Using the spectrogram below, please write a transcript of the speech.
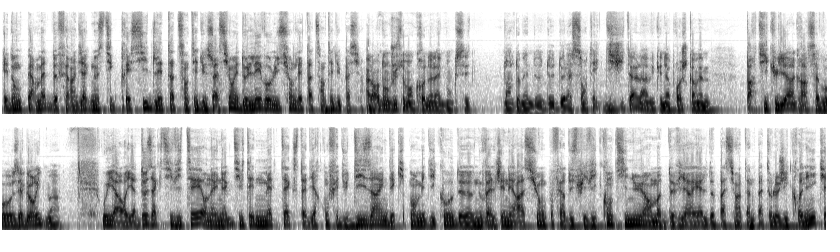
et donc permettent de faire un diagnostic précis de l'état de santé du Bien sûr. patient et de l'évolution de l'état de santé du patient. Alors donc justement, Chronolife, donc c'est dans le domaine de, de- de la santé digitale, hein, avec une approche quand même particulière grâce à vos algorithmes. Oui, alors il y a deux activités. On a une Mhm. activité de medtech, c'est-à-dire qu'on fait du design d'équipements médicaux de nouvelle génération pour faire du suivi continu en mode de vie réelle de patients atteints de pathologies chroniques.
